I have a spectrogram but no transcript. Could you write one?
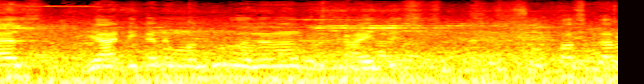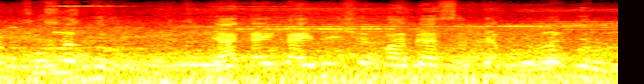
आज या ठिकाणी मंजूर झाल्यानंतर कायदेशीर सोपास्कार पूर्ण करून या काही कायदेशीर बाबी असतात त्या पूर्ण करून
